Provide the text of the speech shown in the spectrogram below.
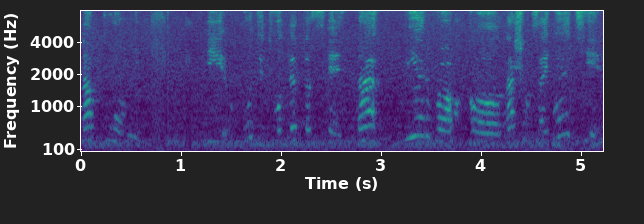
напомнить. И будет вот эта связь. На первом э, нашем занятии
